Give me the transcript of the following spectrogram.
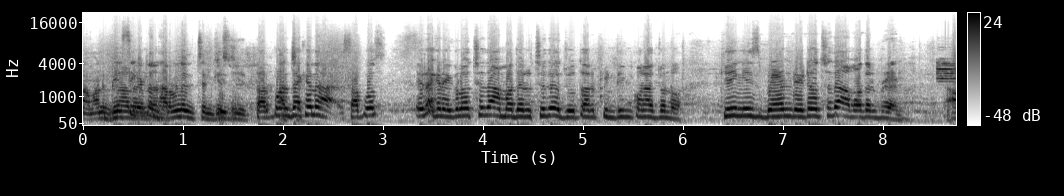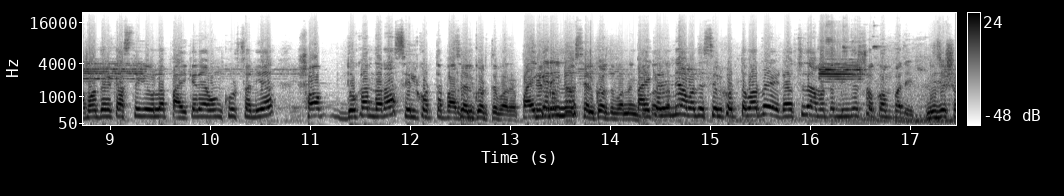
না মানে বেসিক একটা। ধারণা দিচ্ছেন কিছু। জি। তারপরে আচ্ছা, দেখেন সাপোজ এ দেখেন এগুলো হচ্ছে যে আমাদের হচ্ছে যে জুতার প্রিন্টিং করার জন্য। কিং ইজ ব্র্যান্ড এটা হচ্ছে যে আমাদের ব্র্যান্ড আমাদের কাছ থেকে এগুলো পাইকারি এবং খুচরা নিয়ে সব দোকানদাররা সেল করতে পারবে। সেল করতে পারে পাইকারি নিয়েও সেল করতে পারেন পাইকারি নিয়ে আমাদের সেল করতে পারবে। এটা হচ্ছে আমাদের নিজস্ব কোম্পানির নিজস্ব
